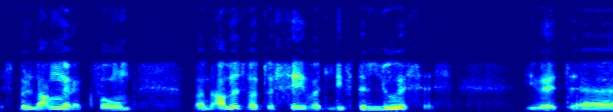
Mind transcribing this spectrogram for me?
is belangrik vir hom, want alles wat ons sê wat liefdeloos is, jy weet uh,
